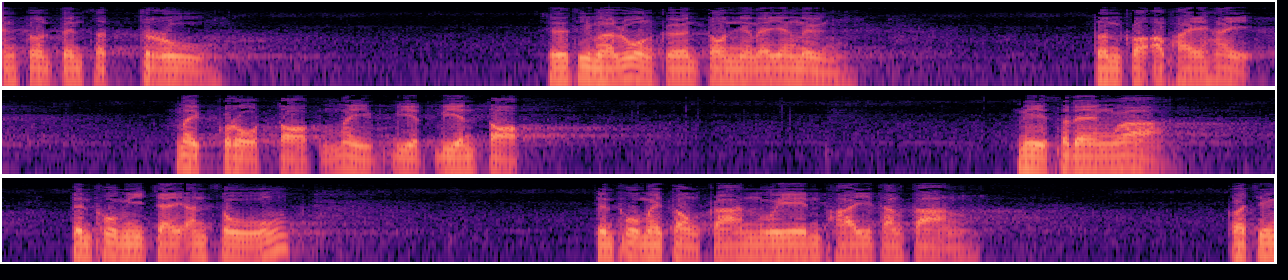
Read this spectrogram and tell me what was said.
งตนเป็นศัตรู หรือที่มาล่วงเกินตนอย่างใดอย่างหนึ่ง ตนก็อภัยให้ ไม่โกรธตอบ ไม่เบียดเบียนตอบ นี่แสดงว่าเป็นผู้มีใจอันสูง เป็นผู้ไม่ต้องการเวรภัยต่าง ๆ ก็จึง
